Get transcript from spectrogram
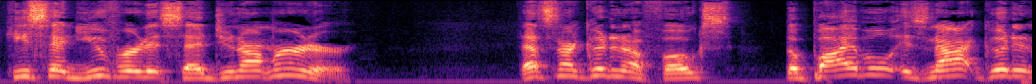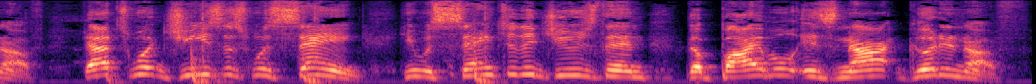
He said, You've heard it said, do not murder. That's not good enough, folks. The Bible is not good enough. That's what Jesus was saying. He was saying to the Jews then, the Bible is not good enough.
